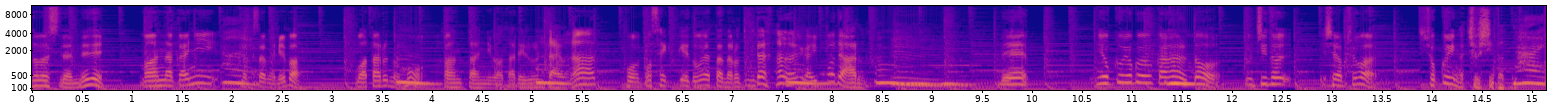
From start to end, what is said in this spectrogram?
窓口なんでね、真ん中にお客さんがいれば、渡るのもうん。簡単に渡れるんだよな、この設計どうやったんだろうみたいな話が一方である。うん。うんで、よくよく考えると、うちの市役所は職員が中心だった。はい。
